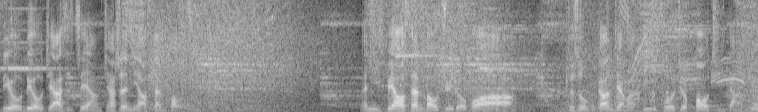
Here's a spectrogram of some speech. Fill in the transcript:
六六加是这样。假设你要三宝具，那你不要三宝具的话，就是我们刚刚讲嘛，第一波就暴击打过。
